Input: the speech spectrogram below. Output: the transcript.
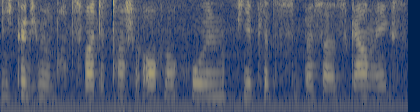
Ich könnte mir noch eine zweite Tasche auch noch holen. Vier Plätze sind besser als gar nichts.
